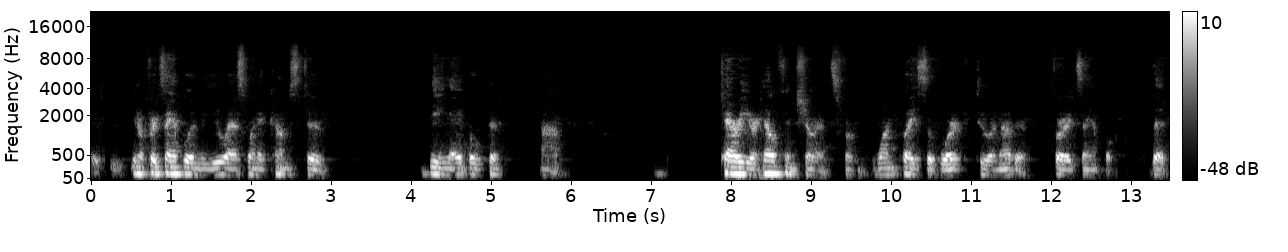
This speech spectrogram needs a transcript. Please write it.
you know, for example, in the US, when it comes to being able to uh, carry your health insurance from one place of work to another, for example, that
